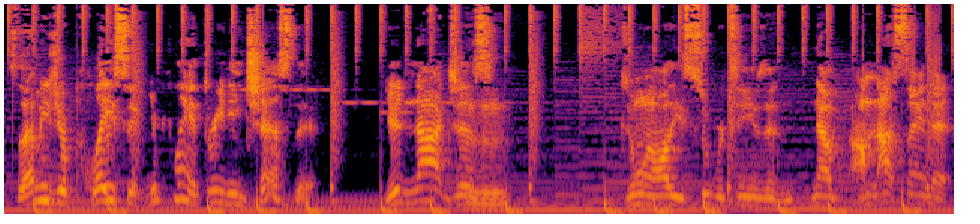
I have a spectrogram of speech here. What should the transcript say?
so that means you're placing you're playing 3D chess there. You're not just Mhm. doing all these super teams. And now I'm not saying that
